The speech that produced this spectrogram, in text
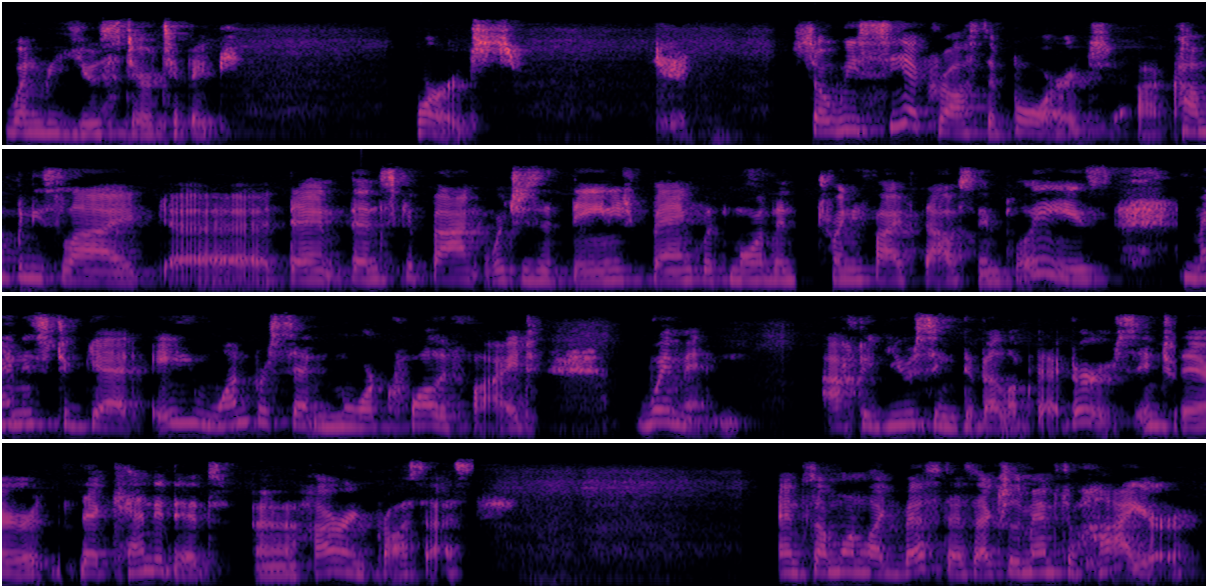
when we use stereotypic words. So we see across the board uh, companies like uh, Danske Bank, which is a Danish bank with more than 25,000 employees, managed to get 81% more qualified women after using Develop Diverse into their, their candidate uh, hiring process. And someone like Vestas actually managed to hire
